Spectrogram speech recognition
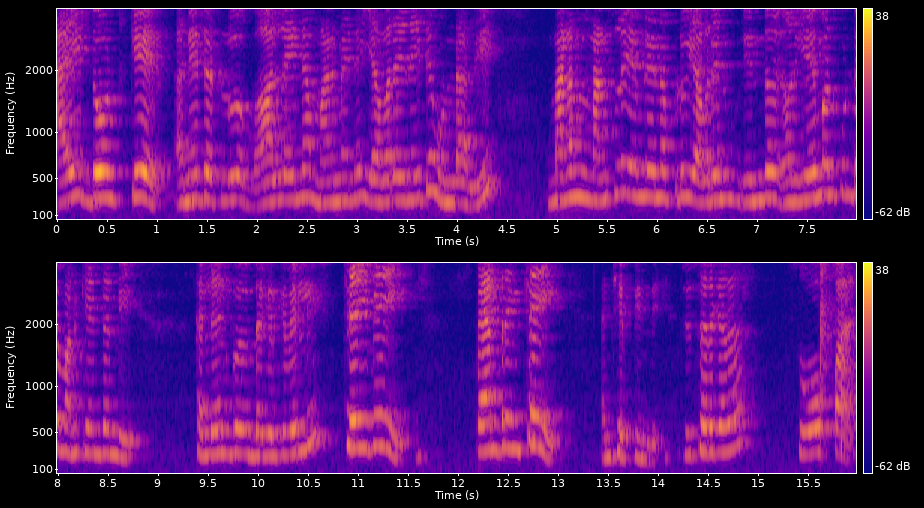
ఐ డోంట్ కేర్ అనేటట్లు వాళ్ళైనా మనమైనా ఎవరైనా అయితే ఉండాలి. మనం మనసులో ఏం లేనప్పుడు ఎవరైనా ఎందో ఏమనుకుంటే మనకేంటండి? కళ్యాణ్ గురు దగ్గరికి వెళ్ళి చెయ్యి వేయి ప్యాంపరింగ్ చెయ్యి అని చెప్పింది. చూసారు కదా? సూపర్.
